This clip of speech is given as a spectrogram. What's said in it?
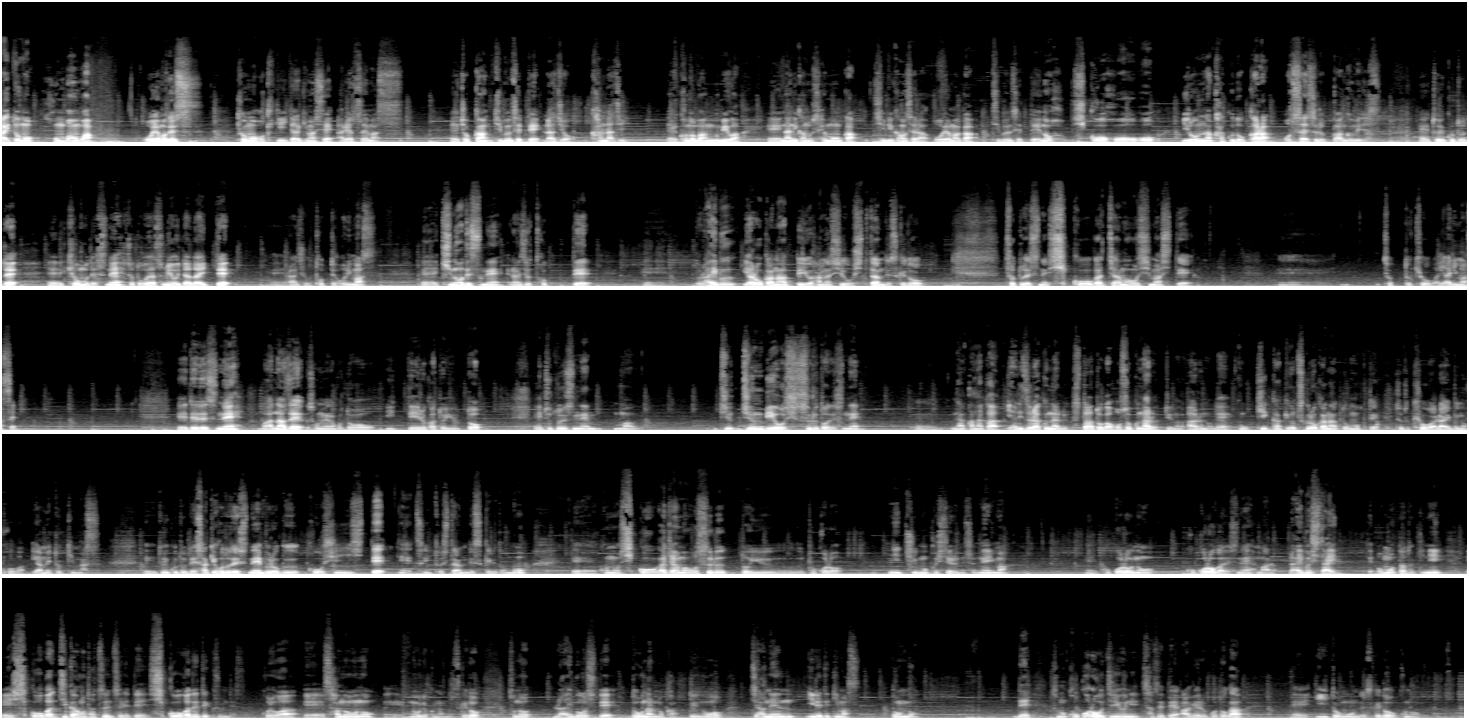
はいどうもこんばんは。大山です。今日もお聞きいただきましてありがとうございます、えー、直感自分設定ラジオカンラジ、えー、この番組は、えー、何かの専門家心理カウンセラー大山が自分設定の思考法をいろんな角度からお伝えする番組です、えということで、え今日もですねちょっとお休みをいただいて、えラジオを撮っております、え昨日ですねラジオ撮って、えーライブやろうかなっていう話をしてたんですけどちょっとですね思考が邪魔をしまして、えー、ちょっと今日はやりません。えー、でですね、まあ、なぜそのようなことを言っているかというと、えー、ちょっとですね、まあ、準備をするとですね、え、なかなかやりづらくなるスタートが遅くなるっていうのがあるのできっかけを作ろうかなと思ってちょっと今日はライブの方はやめときます。えー、ということで先ほどですねブログ更新して、えー、ツイートしたんですけれども、えー、この思考が邪魔をするというところに注目してるんですよね今、え心の心がですね、まあ、ライブしたいって思った時に、え思考が時間を経つにつれて思考が出てくるんです。これは、え左脳の、え能力なんですけどそのライブをしてどうなるのかっていうのを邪念入れてきます。どんどん。でその心を自由にさせてあげることが、えー、いいと思うんですけどこの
